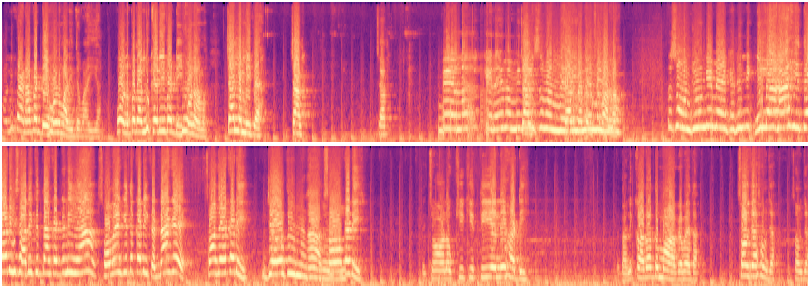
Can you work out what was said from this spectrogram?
ਹੁਣ ਨਹੀਂ ਪੈਣਾ ਵੱਡੇ ਹੋਣ ਵਾਲੀ ਦਵਾਈ ਆ। ਹੁਣ ਪਤਾ ਨੂੰ ਕਿਹੜੀ ਵੱਡੀ ਹੋਣਾ ਵਾ। ਚੱਲ ਲੰਮੀ ਪੈ। ਚੱਲ। ਚੱਲ। ਮੈਂ ਉਹਨਾਂ ਤੋਂ ਕਿਹਨੇ ਮੰਮੀ ਚੱਲ, ਨਹੀਂ ਸੁਣਨੇ ਚੱਲ ਮੈਂ ਤੈਨੂੰ ਸੰਭਾਲਾਂ। ਤੇ ਸੌਂ ਜੂਗੀ ਮੈਂ ਕਹਿੰਦੀ ਨਿੱਕੀ ਨਹੀਂ ਲੈਣਾ ਹੀ ਦਿਹਾੜੀ ਸਾਰੀ ਕਿੱਦਾਂ ਕੱਢਣੀ ਆ? ਸੋਵੇਂਗੀ ਤਾਂ ਘੜੀ ਕੱਢਾਂਗੇ। ਸੌ ਜਾ ਘੜੀ। ਜਾਓ ਤੁਸੀਂ ਮੈਂ ਹਾਂ ਸੌ ਘੜੀ। ਤੇ ਚੌਣ ਔਖੀ ਕੀਤੀ ਇਹਨੇ ਸਾਡੀ। ਪਤਾ ਨਹੀਂ ਕਾਹਦਾ ਦਿਮਾਗ ਹੈ ਇਹਦਾ ਸੌਂ ਜਾ, ਸੌ ਜਾ ਸੌ ਜਾ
